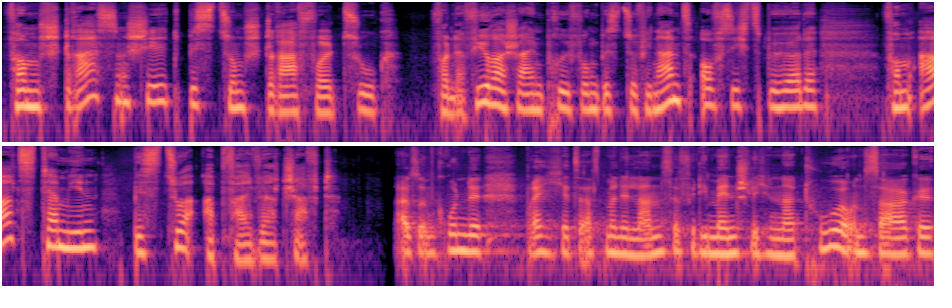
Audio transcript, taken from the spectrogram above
Vom Straßenschild bis zum Strafvollzug, von der Führerscheinprüfung bis zur Finanzaufsichtsbehörde, vom Arzttermin bis zur Abfallwirtschaft. Also im Grunde breche ich jetzt erstmal eine Lanze für die menschliche Natur und sage,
